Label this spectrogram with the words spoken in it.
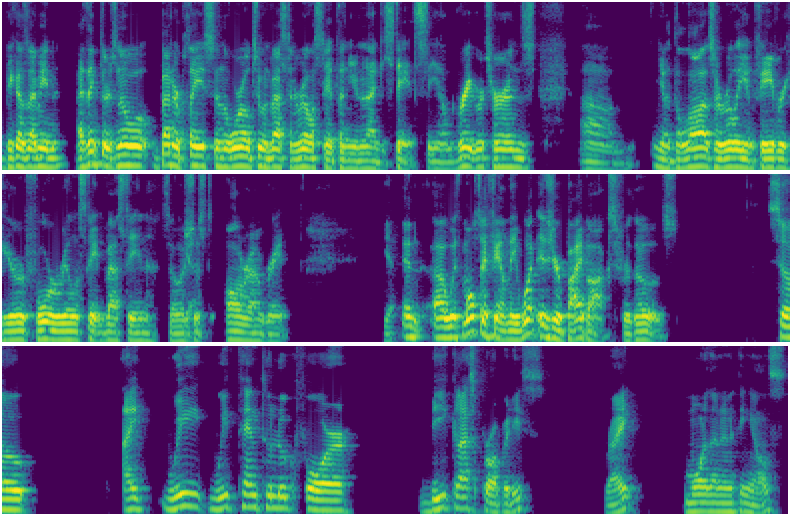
Because I mean, I think there's no better place in the world to invest in real estate than the United States. You know, great returns. Um, you know, the laws are really in favor here for real estate investing, so it's yeah. just all around great. Yeah. And uh, with multifamily, what is your buy box for those? So I we we tend to look for B class properties, right? more than anything else.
